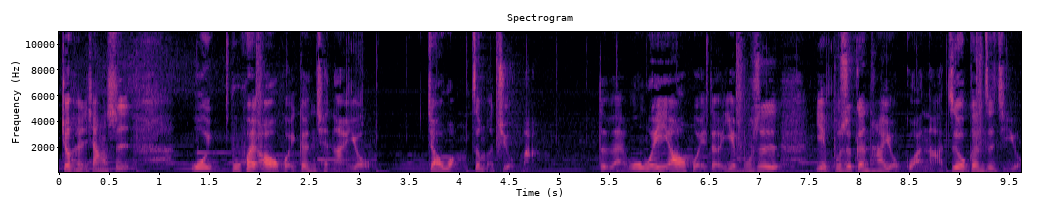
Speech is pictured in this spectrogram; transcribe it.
就很像是我不会懊悔跟前男友交往这么久嘛，对不对？我唯一懊悔的也不是也不是跟他有关啊，只有跟自己有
